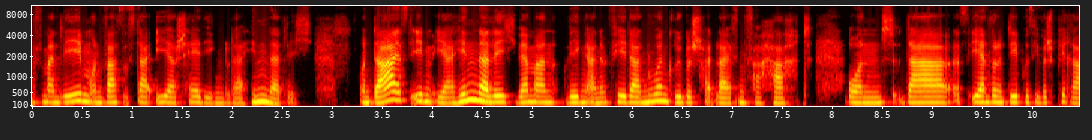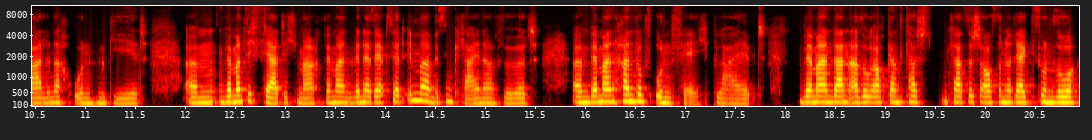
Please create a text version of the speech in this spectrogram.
für mein Leben und was ist da eher schädigend oder hinderlich. Und da ist eben eher hinderlich, wenn man wegen einem Fehler nur in Grübelschleifen verharrt und da es eher in so eine depressive Spirale nach unten geht. Ähm, wenn man sich fertig macht, wenn man, wenn der Selbstwert immer ein bisschen kleiner wird, ähm, wenn man handlungsunfähig bleibt, wenn man dann also auch ganz klassisch auch so eine Reaktion so,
